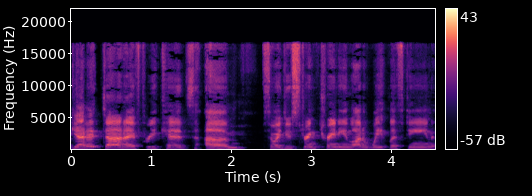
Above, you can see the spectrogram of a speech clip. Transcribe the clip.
get it done. I have three kids. Um, so I do strength training, a lot of weightlifting.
